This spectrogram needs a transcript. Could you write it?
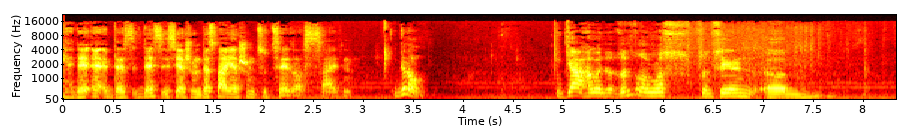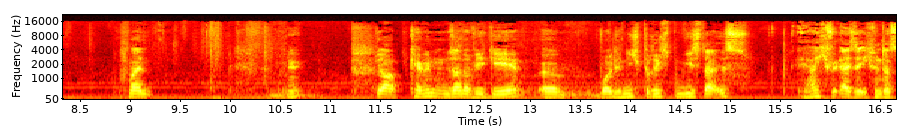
Ja, der, äh, das, das ist ja schon, das war ja schon zu Cäsars Zeiten. Genau. Ja, haben wir sonst noch irgendwas zu erzählen? Ähm, ich meine, Nö. ja, Kevin in seiner WG äh, wollte nicht berichten, wie es da ist. Ja, ich, also ich finde das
